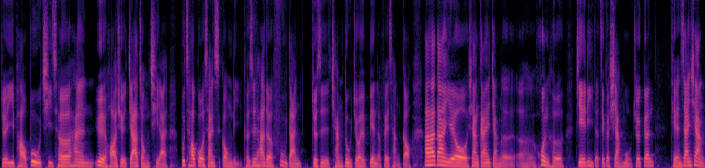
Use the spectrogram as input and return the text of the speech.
就是以跑步、骑车和越野滑雪加总起来，不超过三十公里。可是它的负担就是强度就会变得非常高。那它当然也有像刚才讲的，呃，混合接力的这个项目，就跟铁人三项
